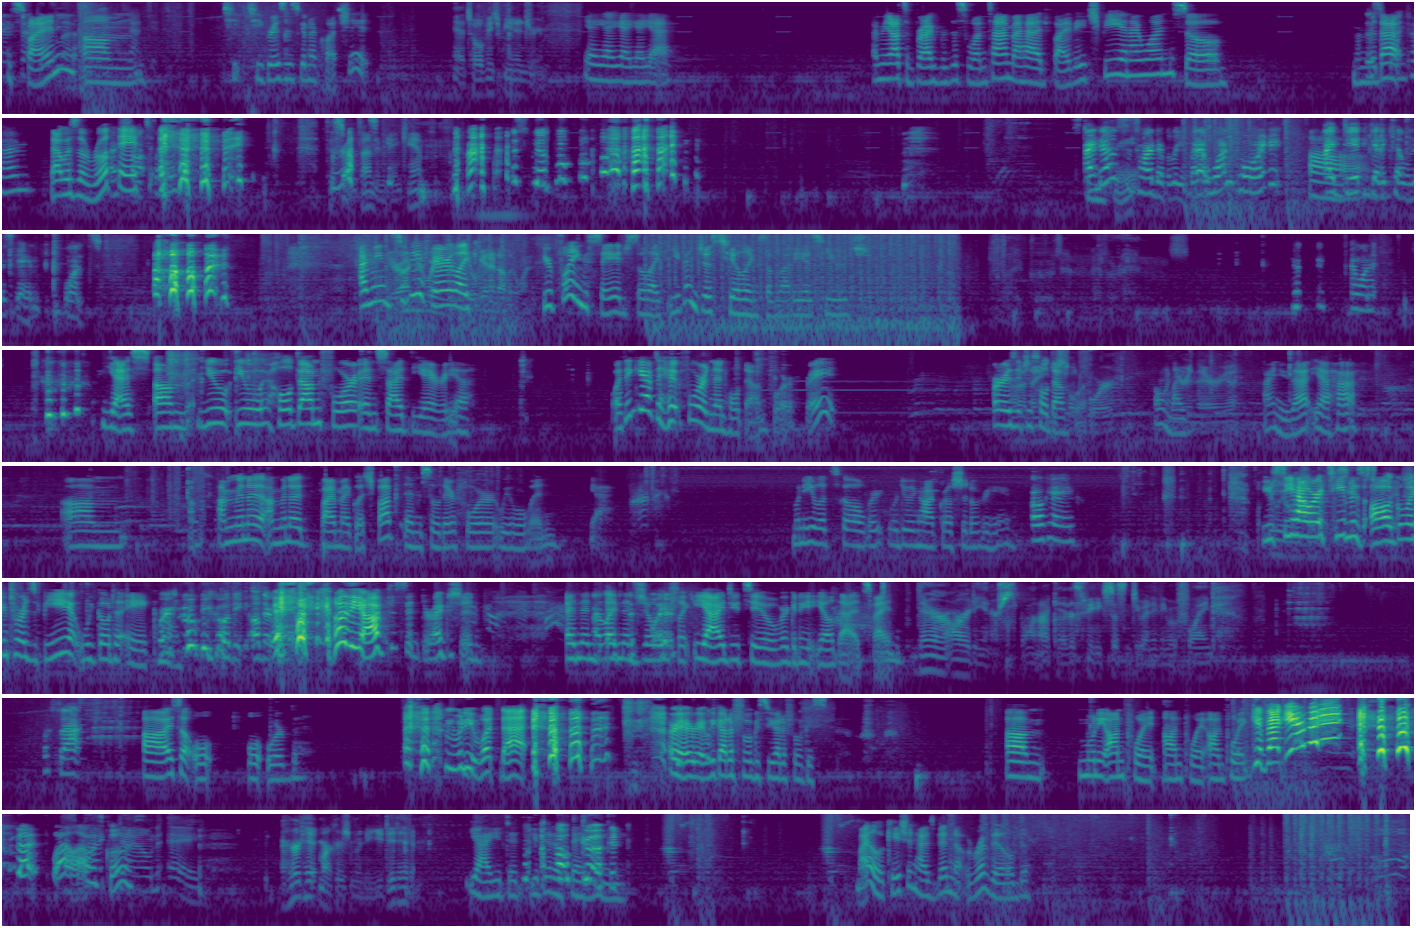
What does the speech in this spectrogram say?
It's fine. Um, T- Tigris is gonna clutch it. yeah, 12 HP in a dream. Yeah, yeah, yeah, yeah, yeah. I mean, not to brag, but this one time I had 5 HP and I won, so. Remember This that? time. That was a rotate. shot. This one time in main camp. no. I know this is hard to believe, but at one point, I did get a kill in this game once. I mean, You're to be your way, fair, like You'll get another one. you're playing Sage, so like even just healing somebody is huge. I want it. Yes. Um. You you hold down four inside the area. Well, I think you have to hit four and then hold down four, right? Or is Uh, it just no, hold you down hold four? four Oh when my! in the area. I knew that. Yeah. Ha. Um. I'm, I'm gonna I'm gonna buy my glitch pop, and so therefore we will win. Yeah. Winnie, let's go. We're we're doing hot girl shit over here. Okay. You We see how our team is all side. going towards B? We go to A. Come Where on. we go the other we way? go the opposite direction. And then like and then this Joey plan. flick. Yeah, I do too. We're gonna get yelled at. It's fine. They're already in our spawn. Okay, this Phoenix doesn't do anything but flank. What's that? Uh, it's a old old orb. Moody, what that? all right, all right. We gotta focus. We gotta focus. Um, Moonie, on point, on point, on point. Get back here, Moonie! That- well, that was close. down A. I heard hit markers, Moonie. You did hit him. Yeah, you did. You did a Oh, thing. good. My location has been revealed.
